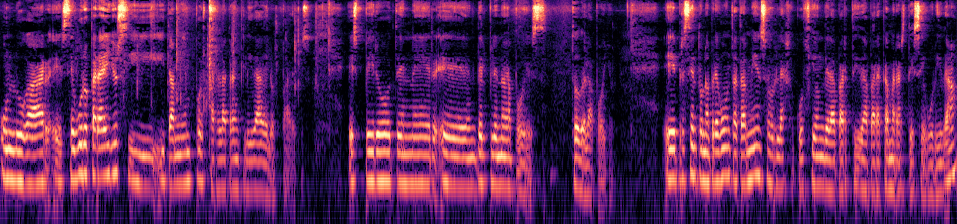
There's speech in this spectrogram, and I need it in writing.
un lugar eh, seguro para ellos y, y también pues para la tranquilidad de los padres espero tener eh, del Pleno pues todo el apoyo. Eh, presento una pregunta también sobre la ejecución de la partida para cámaras de seguridad,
